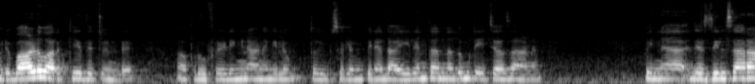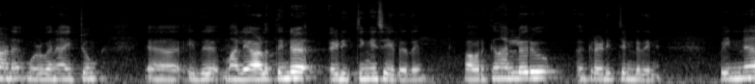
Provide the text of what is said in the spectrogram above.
ഒരുപാട് വർക്ക് ചെയ്തിട്ടുണ്ട്. പ്രൂഫ് റീഡിങ്ങിനാണെങ്കിലും തൊയ്ബ് സുലൈം പിന്നെ ധൈര്യം തന്നതും ടീച്ചേഴ്സാണ് പിന്നെ ജസീൽ സാറാണ് മുഴുവനായിട്ടും ഇത് മലയാളത്തിന്റെ എഡിറ്റിങ് ചെയ്തത്. അപ്പോൾ അവർക്ക് നല്ലൊരു ക്രെഡിറ്റ് ഉണ്ട് ഇതിന്. പിന്നെ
